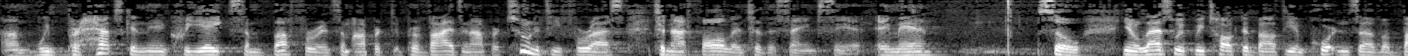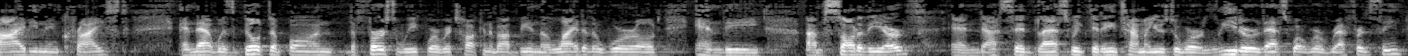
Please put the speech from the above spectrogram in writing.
um, we perhaps can then create some buffer and some provides an opportunity for us to not fall into the same sin. Amen. So, you know, last week we talked about the importance of abiding in Christ, and that was built upon the first week where we're talking about being the light of the world and the um, salt of the earth. And I said last week that anytime I use the word leader, that's what we're referencing.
